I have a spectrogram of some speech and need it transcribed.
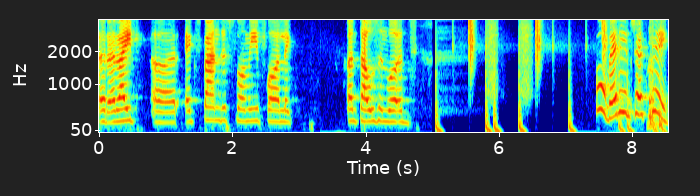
write uh, expand this for me for like a thousand words. Oh very interesting.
